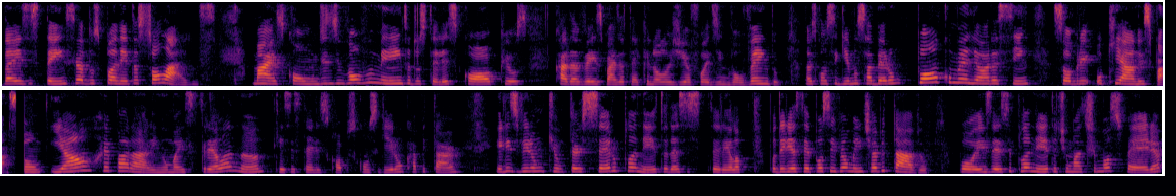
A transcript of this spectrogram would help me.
da existência dos planetas solares. Mas com o desenvolvimento dos telescópios, cada vez mais a tecnologia foi desenvolvendo, nós conseguimos saber um pouco melhor assim sobre o que há no espaço. Bom, e ao reparar em uma estrela anã que esses telescópios conseguiram captar, eles viram que o terceiro planeta dessa estrela poderia ser possivelmente habitável, pois esse planeta tinha uma atmosfera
